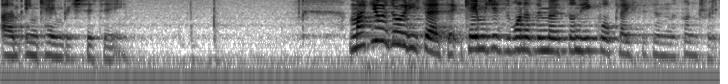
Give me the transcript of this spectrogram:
um, in Cambridge City. Matthew has already said that Cambridge is one of the most unequal places in the country.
